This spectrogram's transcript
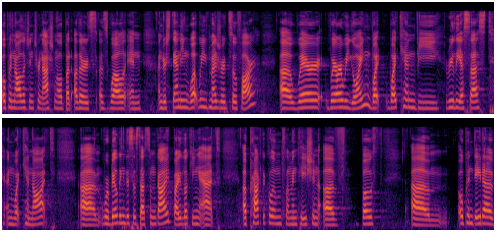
Open Knowledge International, but others as well, in understanding what we've measured so far, uh, where where are we going, what what can be really assessed and what cannot. Um, we're building this assessment guide by looking at a practical implementation of both um, open data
